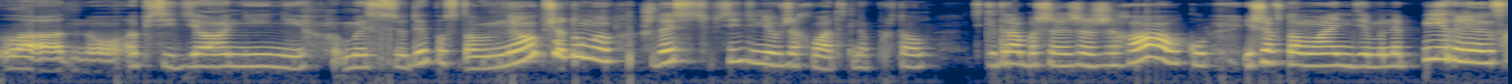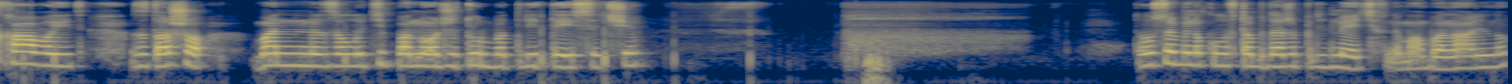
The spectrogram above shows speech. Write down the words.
Ладно, обсидіаніні ми сюди поставимо. Ну, я взагалі думаю, що десь обсидіанів вже хватить на портал. Тільки треба ще зажигалку, і ще в тому енді мене піглі не схавають за те, що в мене не золоті паноджі Турбо 3000. Та особливо, коли в тебе навіть предметів нема банально.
